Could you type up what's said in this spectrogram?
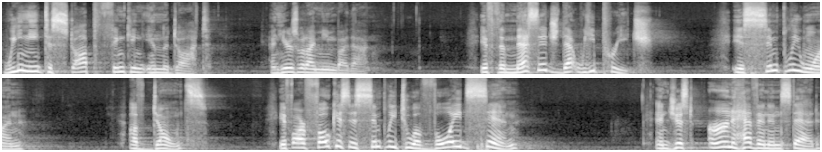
We need to stop thinking in the dot. And here's what I mean by that. If the message that we preach is simply one of don'ts, if our focus is simply to avoid sin and just earn heaven instead,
